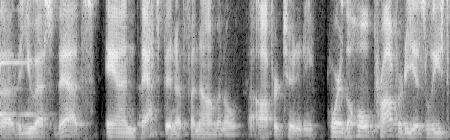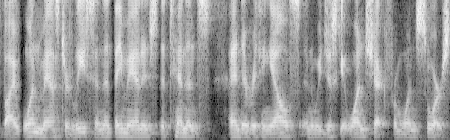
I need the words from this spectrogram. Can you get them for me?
uh, the US Vets. And that's been a phenomenal opportunity where the whole property is leased by one master lease and then they manage the tenants and everything else. And we just get one check from one source.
